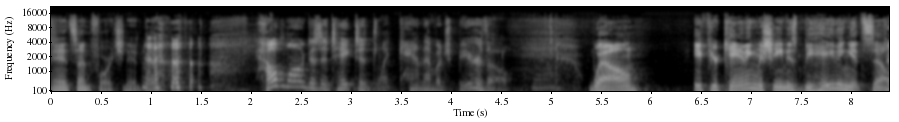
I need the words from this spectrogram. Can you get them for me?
A- It's unfortunate. but- How long does it take to like can that much beer though? well, if your canning machine is behaving itself,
